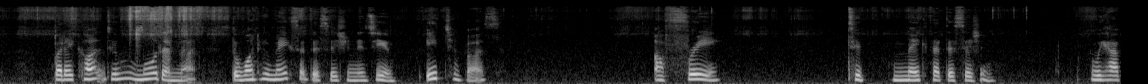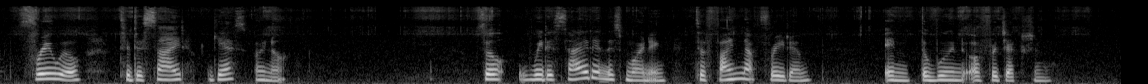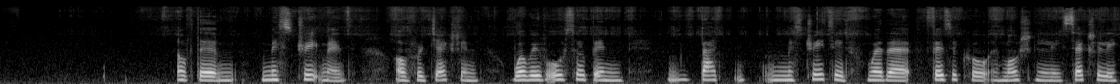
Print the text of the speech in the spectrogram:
but I can't do more than that. The one who makes that decision is you. Each of us are free to make that decision. We have free will to decide yes or no. So we decided this morning to find that freedom in the wound of rejection of the mistreatment of rejection where we've also been bad mistreated whether physical emotionally sexually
